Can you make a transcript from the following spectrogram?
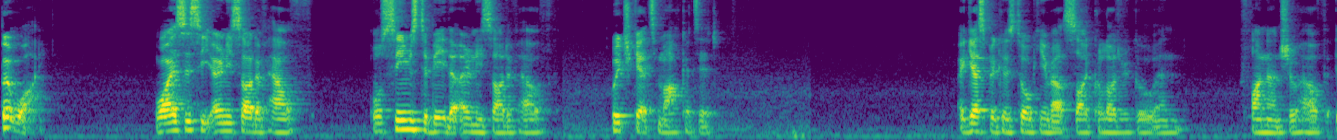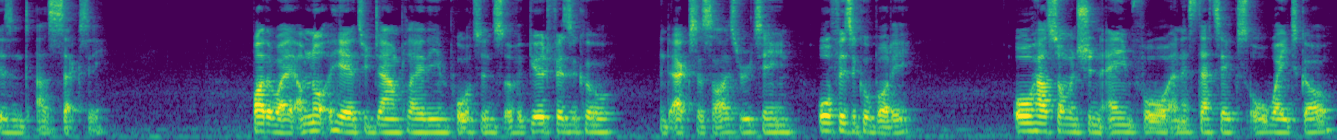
But why? Why is this the only side of health, or seems to be the only side of health, which gets marketed? I guess because talking about psychological and financial health isn't as sexy. By the way, I'm not here to downplay the importance of a good physical and exercise routine or physical body, or how someone shouldn't aim for an aesthetics or weight goal.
